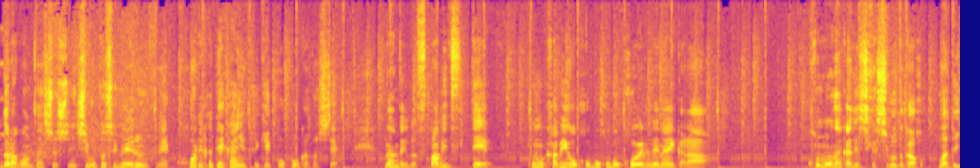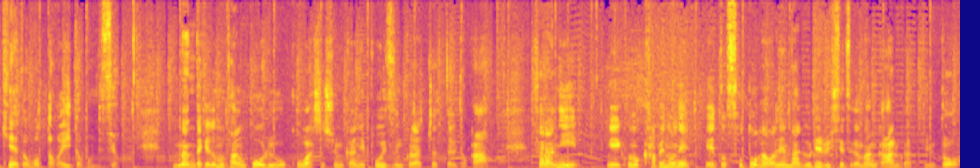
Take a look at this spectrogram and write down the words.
ドラゴンたちと一緒に仕事してくれるんですね。これがでかいんですね、結構効果として。なんだけど、スパビズって、この壁をほぼほぼ越えられないから、この中でしか仕事が、まあ、できないと思った方がいいと思うんですよ。なんだけども、タウンホールを壊した瞬間にポイズン食らっちゃったりとか、さらに、えー、この壁のね、えーと、外側で殴れる施設が何かあるかっていうと、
